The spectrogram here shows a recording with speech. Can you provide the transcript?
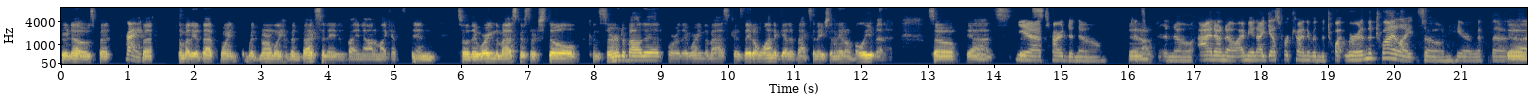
who knows but right but somebody at that point would normally have been vaccinated by now and i'm like if, and so they're they wearing the mask because they're still concerned about it or are they wearing the mask because they don't want to get a vaccination they don't believe in it so yeah, it's, yeah, it's, hard to know. Yeah. It's hard to know. I don't know. I mean, I guess we're kind of in the twi- we're in the twilight zone here with the yeah.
